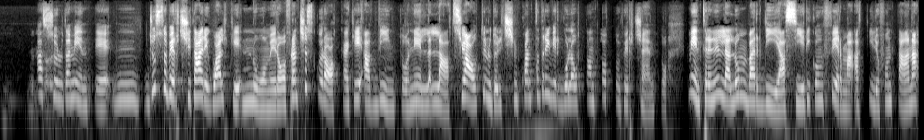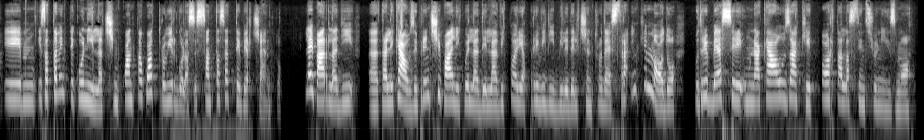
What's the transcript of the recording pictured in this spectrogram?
Assolutamente. Mm, giusto per citare qualche numero, Francesco Rocca che ha vinto nel Lazio ha ottenuto il 53,88%, mentre nella Lombardia si riconferma Attilio Fontana e, mm, esattamente con il 54,67%. Lei parla di, eh, tra le cause principali, quella della vittoria prevedibile del centrodestra. In che modo potrebbe essere una causa che porta all'astensionismo?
